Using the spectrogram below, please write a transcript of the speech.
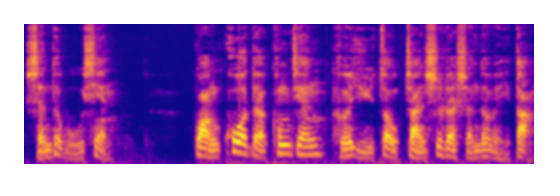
神的无限。广阔的空间和宇宙展示了神的伟大，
